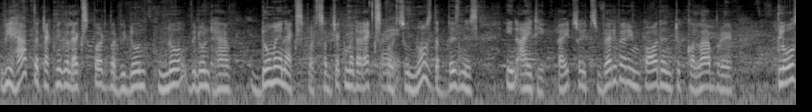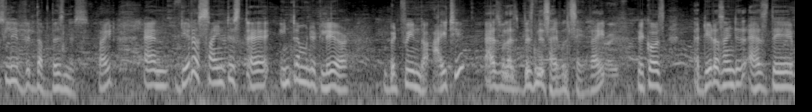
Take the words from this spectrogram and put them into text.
We have the technical expert, but we don't know, we don't have domain experts, subject matter experts Right. who knows the business in IT, right? So it's very, very important to collaborate closely with the business, right? And data scientist, uh, intermediate layer between the IT as well as business, I will say, right? Right. Because a data scientist, as they, uh,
